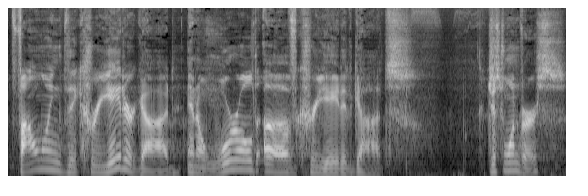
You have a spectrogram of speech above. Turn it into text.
Following the Creator God in a World of Created Gods. Just one verse.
